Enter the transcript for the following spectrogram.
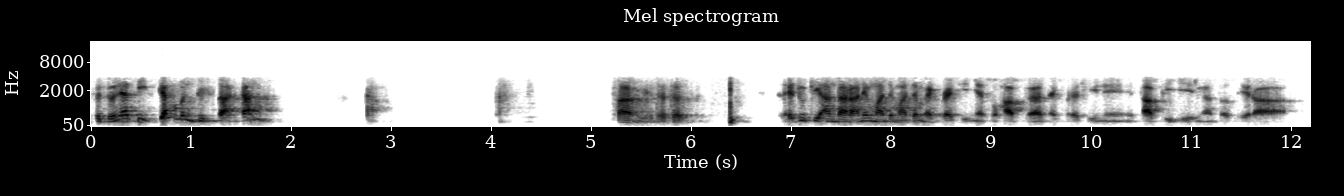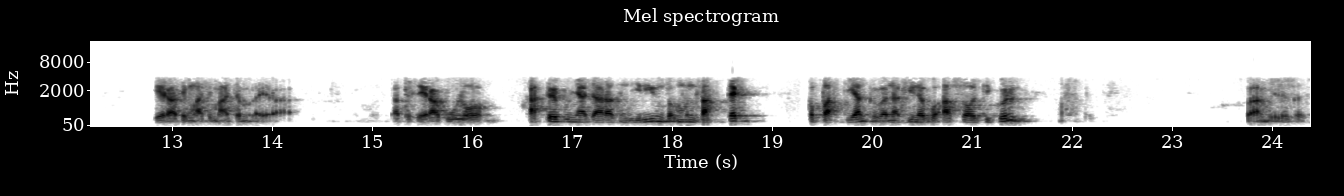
sebetulnya tidak mendustakan ya? Terus, itu di antaranya macam-macam ekspresinya sahabat, ekspresi ini tabiin atau era era macam-macam lah era atau era kulo. Kabeh punya cara sendiri untuk mentasdek kepastian bahwa Nabi Nabi asal dikul. Paham ya? Terus.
